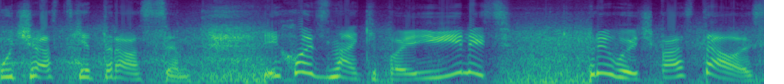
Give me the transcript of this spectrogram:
участке трассы. И хоть знаки появились, привычка осталась.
